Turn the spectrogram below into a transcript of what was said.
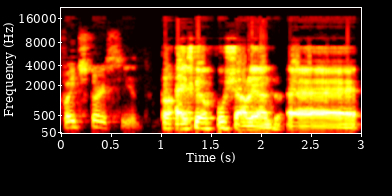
foi distorcido. É isso que eu vou puxar, Leandro. É...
